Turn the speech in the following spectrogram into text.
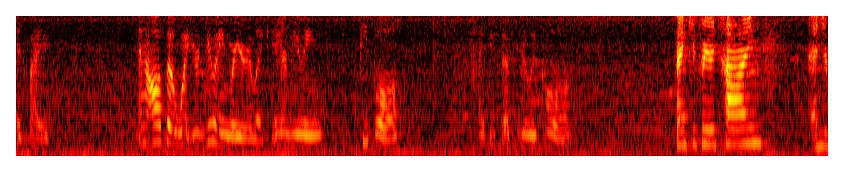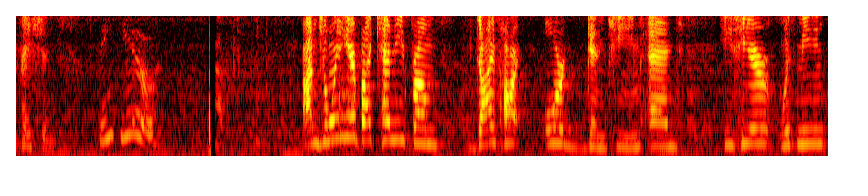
advice. And also what you're doing, where you're like interviewing people. I think that's really cool. Thank you for your time and your patience. Thank you. I'm joined here by Kenny from Dive Heart Oregon team, and he's here with me in,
